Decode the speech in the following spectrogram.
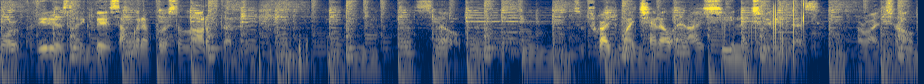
more videos like this. I'm gonna post a lot of them. So, subscribe to my channel, and I see you next video, guys. Alright, ciao.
